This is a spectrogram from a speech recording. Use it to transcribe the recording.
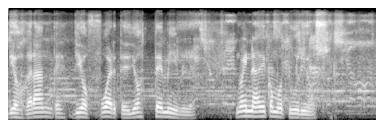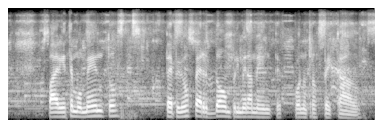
Dios grande, Dios fuerte, Dios temible. No hay nadie como tú, Dios. Padre, en este momento te pedimos perdón primeramente por nuestros pecados.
